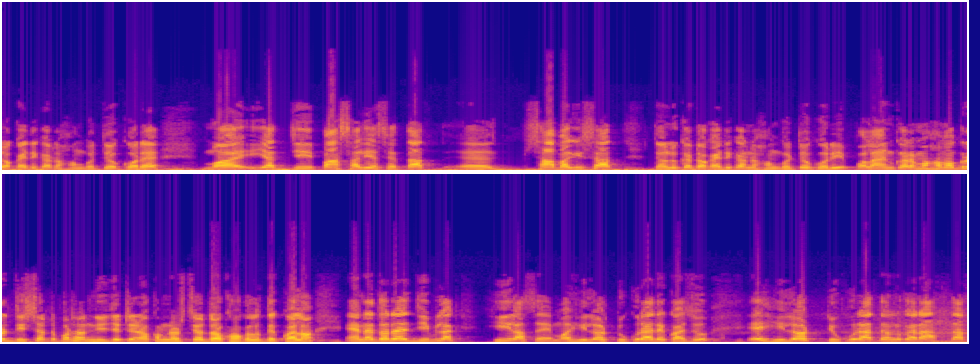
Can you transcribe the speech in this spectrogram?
ডকাইতিৰ কাৰণে সংঘটিত কৰে। মই ইয়াত যি পাঁচ চালি আছে তাত চাহ বাগিচাত তেওঁলোকে ডকাইতিৰ কাৰণে সংঘটিত কৰি পলায়ন কৰে। মই সমগ্ৰ দৃশ্যটো প্ৰথম নিউজ এইটিন অসম ৰাষ্ট্ৰীয় দৰ্শকসকলক দেখুৱাই লওঁ। এনেদৰে যিবিলাক শিল আছে মই শিলৰ টুকুৰা দেখুৱাইছোঁ। এই শিলৰ টুকুৰা তেওঁলোকে ৰাস্তাত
